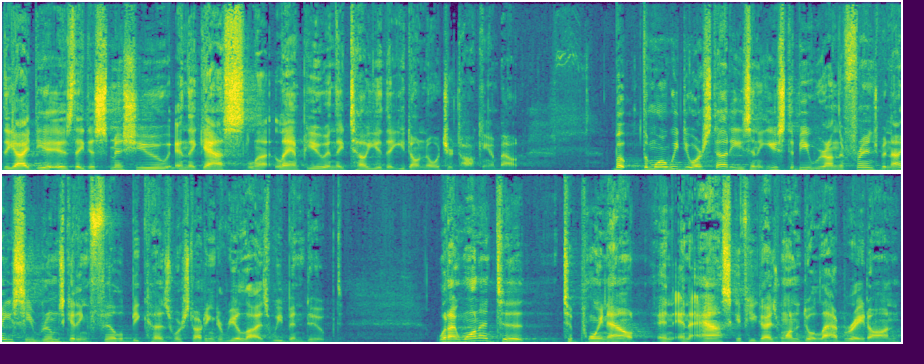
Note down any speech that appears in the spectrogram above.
the idea is they dismiss you and they gas lamp you and they tell you that you don't know what you're talking about. But the more we do our studies, and it used to be we were on the fringe, but now you see rooms getting filled because we're starting to realize we've been duped. What I wanted to to point out and, and ask if you guys wanted to elaborate on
